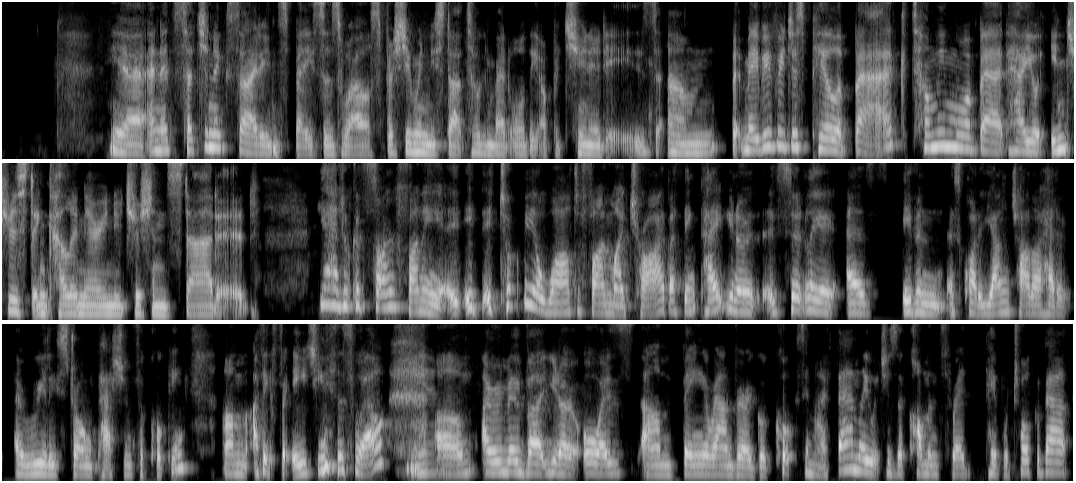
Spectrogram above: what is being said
Yeah, and it's such an exciting space as well, especially when you start talking about all the opportunities. Um, but maybe if we just peel it back, tell me more about how your interest in culinary nutrition started. Yeah, look, it's so funny. It, it, it took me a while to find my tribe, I think, Kate. You know, certainly as even as quite a young child, I had a, a really strong passion for cooking. Um, I think for eating as well. Yeah. Um, I remember, you know, always um, being around very good cooks in my family, which is a common thread people talk about.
